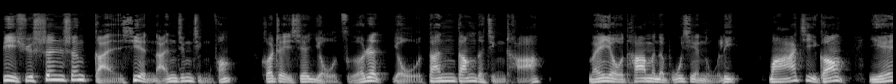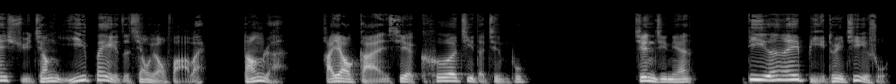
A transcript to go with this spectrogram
必须深深感谢南京警方和这些有责任、有担当的警察。没有他们的不懈努力，马继刚也许将一辈子逍遥法外。当然，还要感谢科技的进步。近几年，DNA 比对技术。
